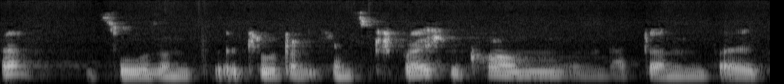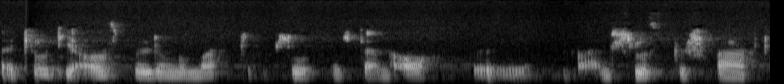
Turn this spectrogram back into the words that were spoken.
ja, so sind äh, Claude und ich ins Gespräch gekommen und habe dann bei, bei Claude die Ausbildung gemacht und Claude mich dann auch äh, im Anschluss gefragt,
